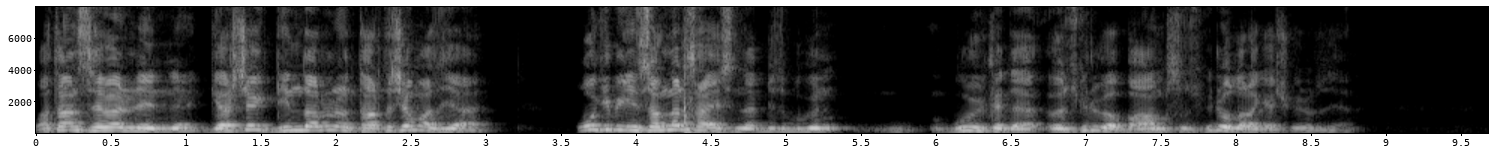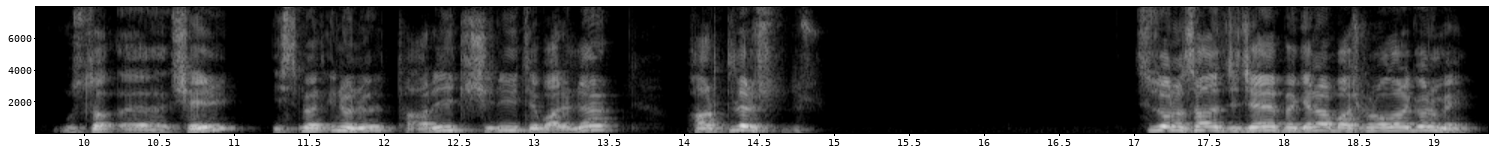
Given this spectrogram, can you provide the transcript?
vatanseverliğini, gerçek dindarlığını tartışamaz ya. O gibi insanlar sayesinde biz bugün bu ülkede özgür ve bağımsız hür olarak yaşıyoruz yani. Mustafa, e, şey İsmet İnönü tarihi kişiliği itibariyle partiler üstüdür. Siz onu sadece CHP Genel Başkanı olarak görmeyin.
